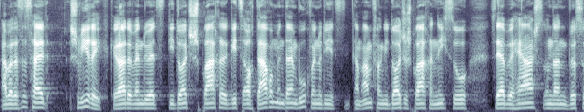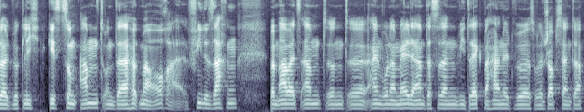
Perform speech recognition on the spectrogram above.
aber das ist halt schwierig. Gerade wenn du jetzt die deutsche Sprache, geht es auch darum in deinem Buch, wenn du die jetzt am Anfang die deutsche Sprache nicht so sehr beherrschst und dann wirst du halt wirklich, gehst zum Amt und da hört man auch viele Sachen beim Arbeitsamt und äh, Einwohnermeldeamt, dass du dann wie Dreck behandelt wirst oder Jobcenter.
